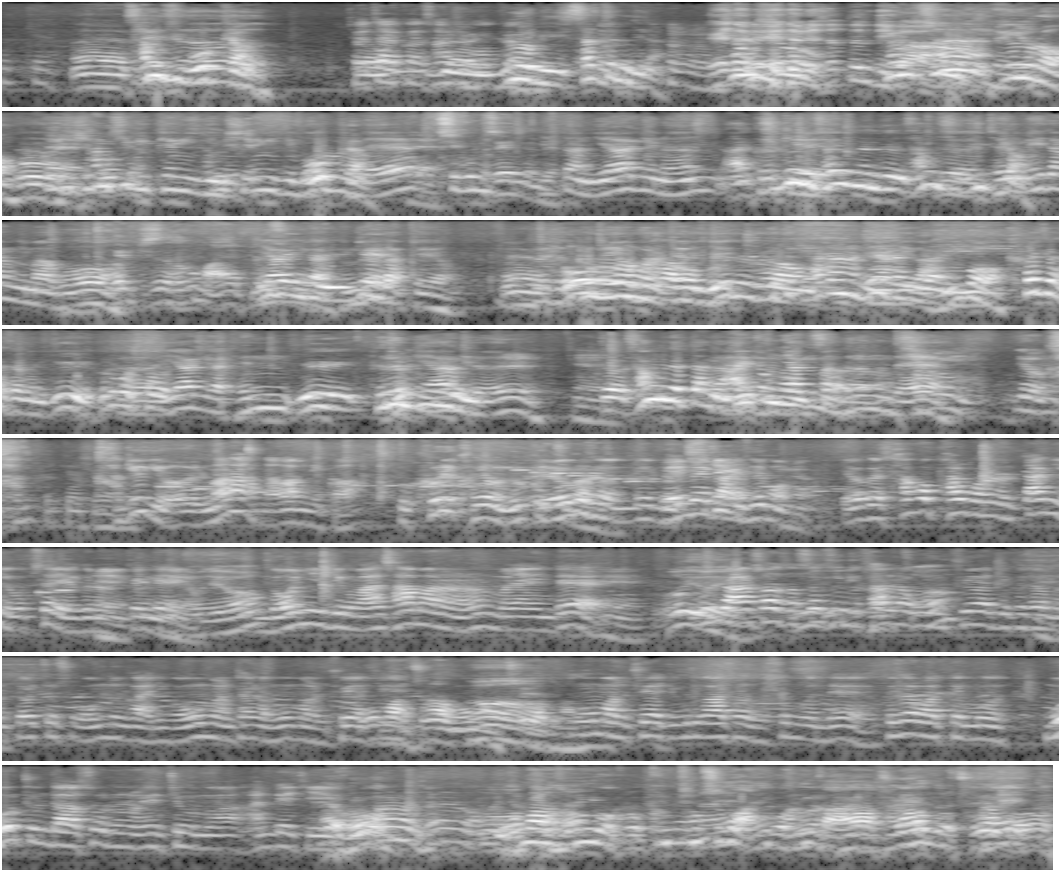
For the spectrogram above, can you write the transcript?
35평. 저자 건 35평. 유업이 있었던지나. 예전에 예전에 썼던 평수 데가 기준으로 어. 32평인지 몇 30. 평인지 모르는데 지금 서 있는데. 일단 이야기는 아, 지금 그렇게 서 있는 데는 그전 32평. 회장님하고 거의 비슷하고 많이 이야기가 그러니까 된 이게 것 같아요. 예, 그래서 그 내용을 어떻게 하자는 이야기가 아니고 커져서 그런지 그리고 그 또 이야기가 된 이, 들은 이야기를 예. 저 상문의 땅이 안쪽 이야기만. 들었는데 가, 그렇게 하죠. 가격이 얼마나 나갑니까? 그 거래 가격은 높겠지만 그 매매가 매매가 돼 보면 여기 사고 팔고 하는 땅이 없어요. 여기는. 예, 근데 어디요? 돈이 지금 한 4만 원 하는 모양인데 예. 우리가 어디 썼으니 갔어? 달라고 줘야지 그 사람한테 어쩔 수가 없는 거 아닌가 5만 원 달라고 5만 원 줘야지 5만 원 주라고 5만 어. 원 줘야지. 5만 원 줘야지 우리가 와서 쓴 건데 그 사람한테 뭐 못 준다 소리는 지금 뭐안 되지 5만 원 선이고 큰 평수도 아니고 하니까 주라는 대로 줘야죠.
